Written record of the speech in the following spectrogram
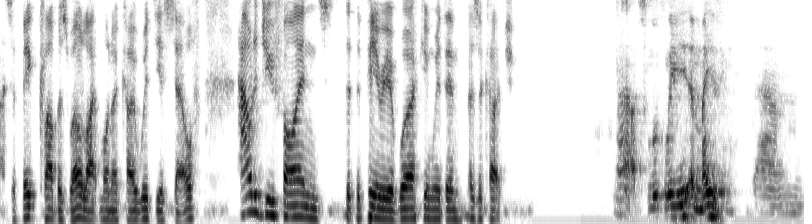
at a big club as well, like Monaco, with yourself. How did you find that the period working with him as a coach? Absolutely amazing. Um,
